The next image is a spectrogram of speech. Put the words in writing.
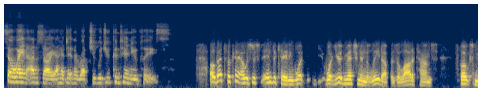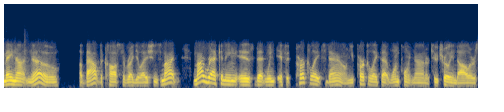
So, Wayne, I'm sorry I had to interrupt you. Would you continue, please? Oh, that's okay. I was just indicating what what you had mentioned in the lead up is a lot of times folks may not know about the cost of regulations. My my reckoning is that when if it percolates down, you percolate that 1.9 or 2 trillion dollars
